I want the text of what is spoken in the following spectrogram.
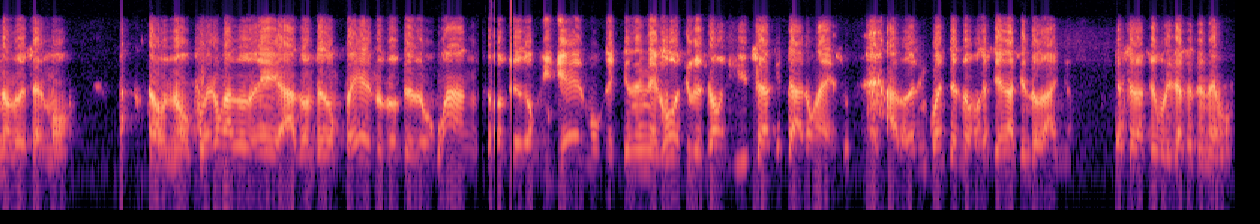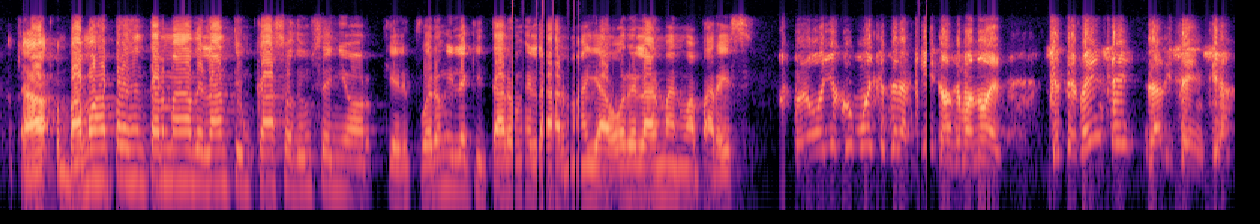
no lo desarmó? No, no, fueron a, eh, a donde don Pedro, donde don Juan, donde don Guillermo, que tienen negocio, que son, y se la quitaron a eso. A los delincuentes no, porque siguen haciendo daño. Esa es la seguridad que tenemos. Ah, vamos a presentar más adelante un caso de un señor que fueron y le quitaron el arma y ahora el arma no aparece. Pero oye, ¿cómo es que se la quitan, José Manuel? Se te vence la licencia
